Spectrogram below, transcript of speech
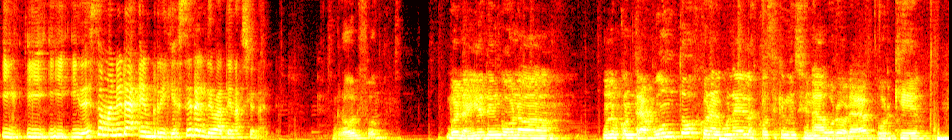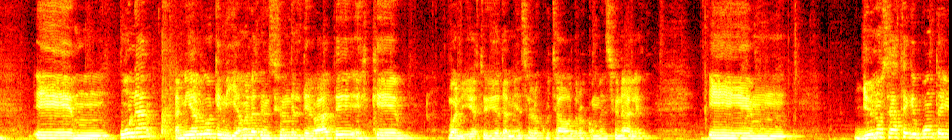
y, y de esa manera enriquecer el debate nacional. Rodolfo. Bueno, yo tengo unos contrapuntos con algunas de las cosas que mencionaba Aurora, porque em, una, a mí algo que me llama la atención del debate es que, bueno, yo estudié también, se lo he escuchado a otros convencionales, em, yo no sé hasta qué punto hay,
